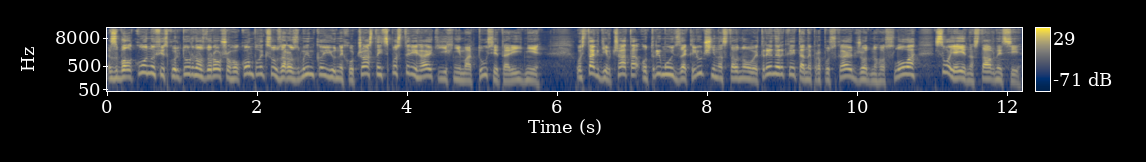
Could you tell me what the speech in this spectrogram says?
З балкону фізкультурно-здоровчого комплексу за розминкою юних учасниць спостерігають їхні матусі та рідні. Ось так дівчата отримують заключні настанови тренерки та не пропускають жодного слова своєї наставниці.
